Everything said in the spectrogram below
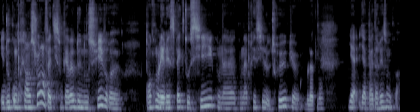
et de compréhension. En fait, ils sont capables de nous suivre tant qu'on les respecte aussi, qu'on apprécie le truc, euh, il n'y a, y a pas de raison, quoi.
